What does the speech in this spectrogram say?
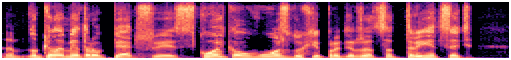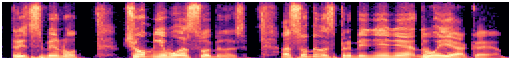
Э, ну, километров 5-6. Сколько в воздухе продержаться? 30 30 минут. В чем его особенность? Особенность применения двуякая –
